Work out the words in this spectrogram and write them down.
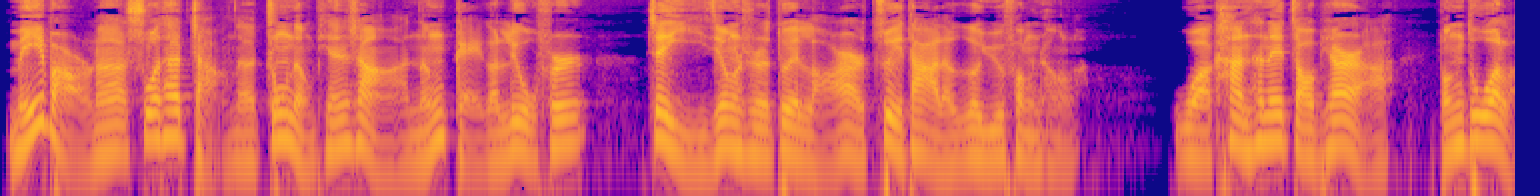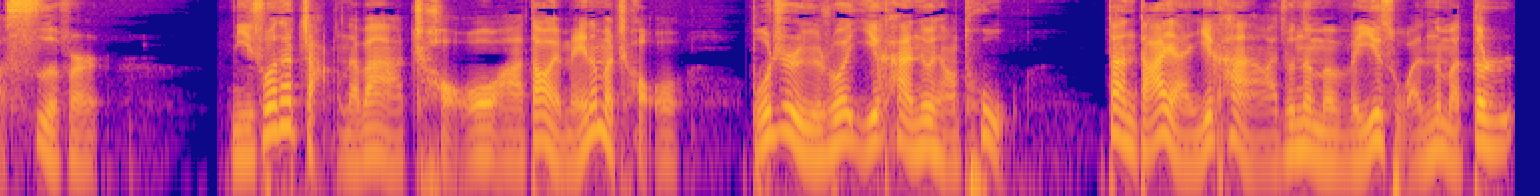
美宝呢说他长得中等偏上啊，能给个六分，这已经是对老二最大的阿谀奉承了。我看他那照片啊，甭多了四分。你说他长得吧丑啊，倒也没那么丑，不至于说一看就想吐，但打眼一看啊，就那么猥琐，那么嘚儿。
